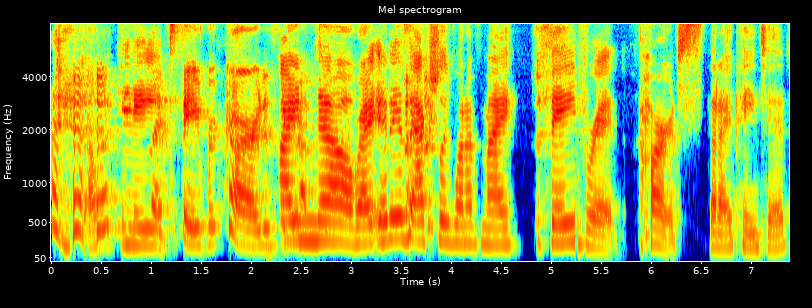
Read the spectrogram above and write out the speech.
delegate. my favorite card. I know, right? It is actually one of my favorite hearts that I painted.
